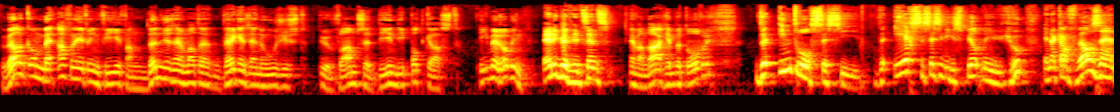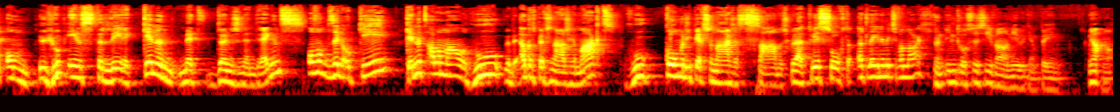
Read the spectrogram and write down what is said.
Welkom bij aflevering 4 van Dungeons en Watten, Dragons en Hoesjust, uw Vlaamse D&D podcast. Ik ben Robin En ik ben Vincent. en vandaag hebben we het over... De intro-sessie. De eerste sessie die je speelt met je groep. En dat kan ofwel zijn om je groep eens te leren kennen met Dungeons Dragons. Of om te zeggen, oké, ken het allemaal. Hoe, we hebben elk als personage gemaakt. Hoe komen die personages samen? Dus ik wil daar twee soorten uitleggen een beetje vandaag. Een intro-sessie van een nieuwe campaign. Ja. Ja.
